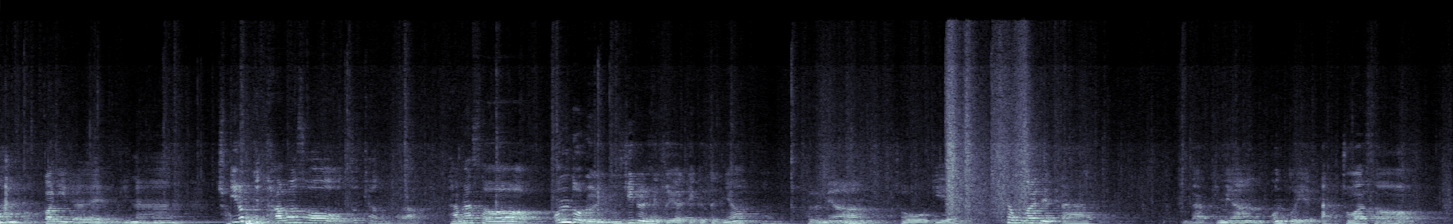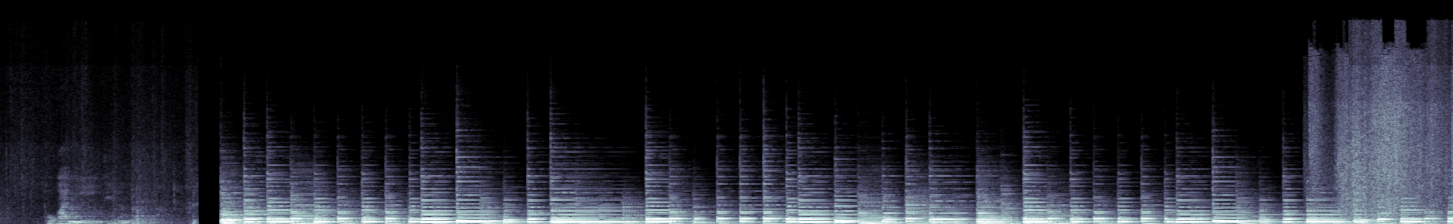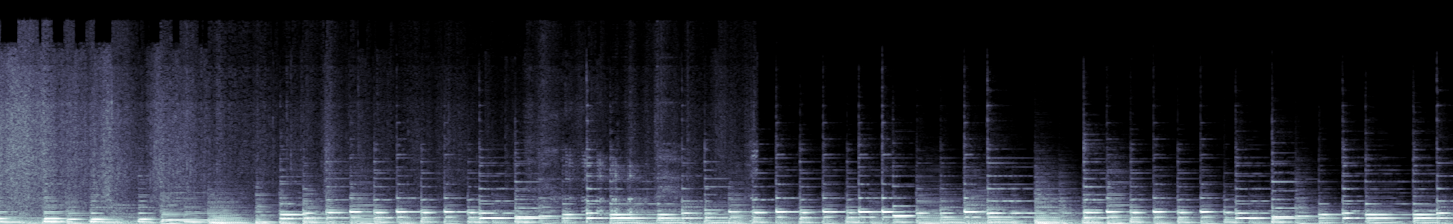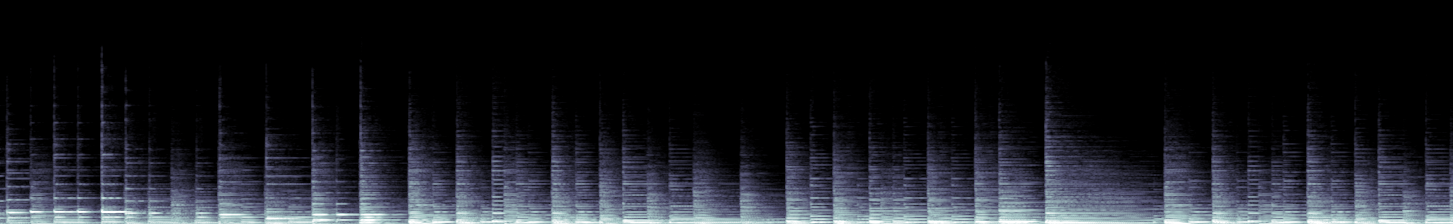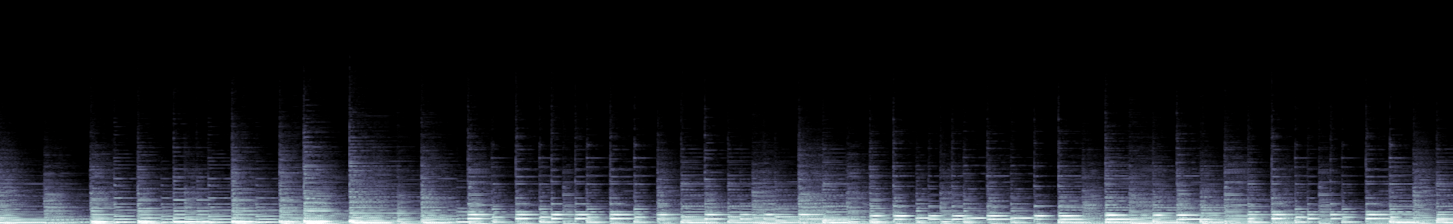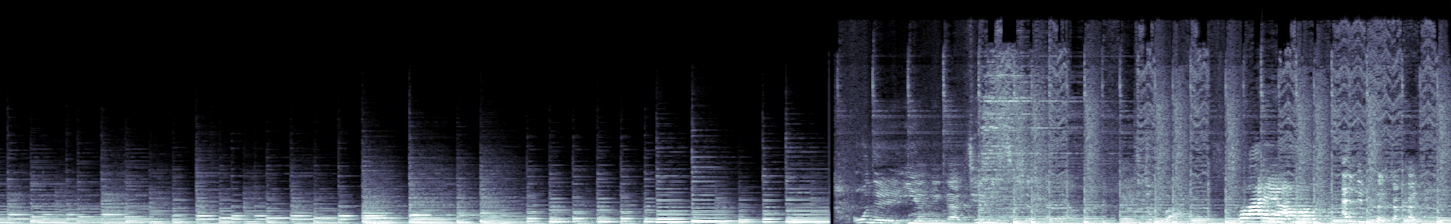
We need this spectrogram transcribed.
건강한 먹거리를 우리는 조- 이렇게 담아서 어떻게 하는 거야? 담아서 온도를 유지를 해줘야 되거든요. 그러면 저기에 현관에 딱 놔두면 온도에 딱 좋아서 보관이 되는 거예요. 재밌으셨다면 구독과 좋아요 알림 설정까지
